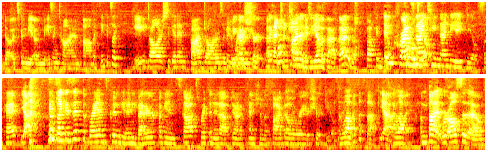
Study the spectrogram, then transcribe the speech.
no, it's going to be an amazing time. Um, I think it's like eight dollars to get in, five dollars if, If you're you wearing got a shirt, a like, pension what kind shirt. of you deal is that? That is a fucking deal. Incredible That's deal. 1998 deals, okay? yeah, It's like as if the brands couldn't get any better. Fucking Scott's ripping it up down at Pension with five dollar wear your shirt deals. I love what it. the fuck? Yeah, I love it. Um, but we're also though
